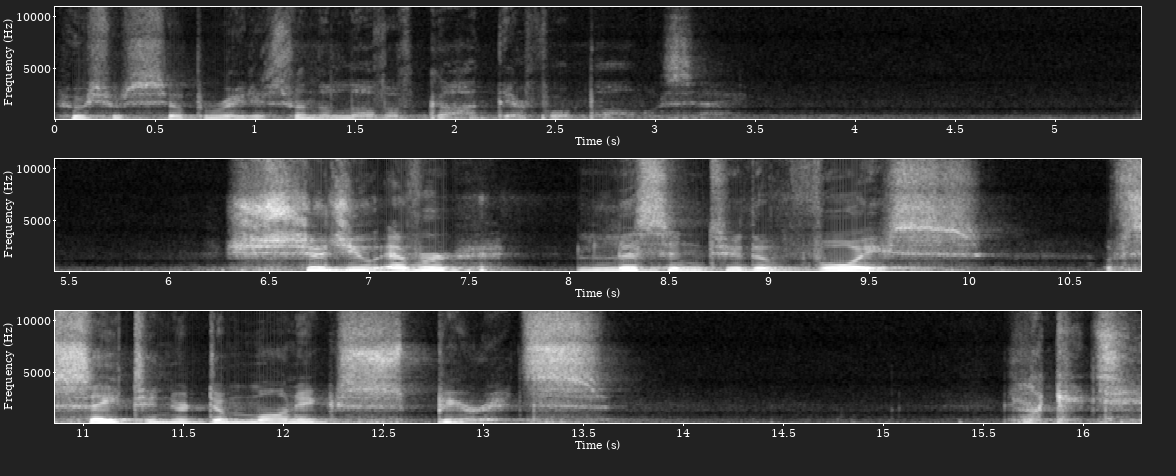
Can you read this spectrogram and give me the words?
Who shall separate us from the love of God, therefore, Paul will say? Should you ever listen to the voice of Satan or demonic spirits, look at you.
